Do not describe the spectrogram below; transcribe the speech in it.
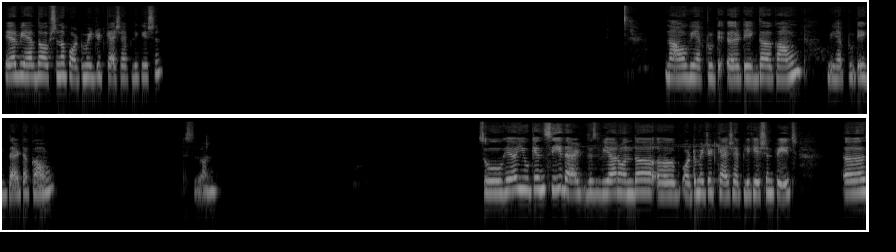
Here we have the option of automated cash application. Now we have to uh, take the account. We have to take that account. This one So here you can see that this we are on the uh, automated cash application page. Uh,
